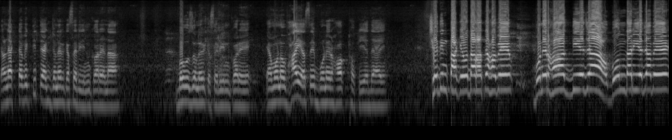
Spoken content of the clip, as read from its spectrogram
কারণ একটা ব্যক্তি তো একজনের কাছে ঋণ করে না, বহুজনের কাছে ঋণ করে। এমনও ভাই আছে, বোনের হক ঠকিয়ে দেয়। সেদিন তাকেও দাঁড়াতে হবে। বোনের হক দিয়ে যাও, বোন দাঁড়িয়ে যাবে।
